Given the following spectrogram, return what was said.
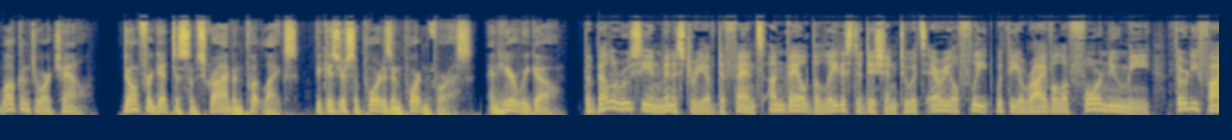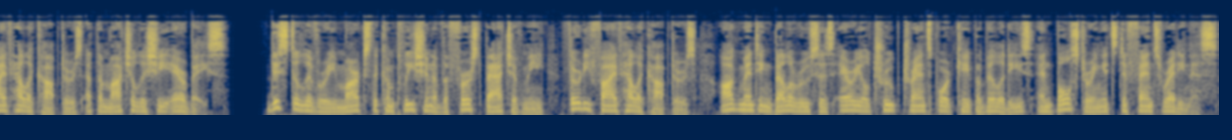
Welcome to our channel. Don't forget to subscribe and put likes, because your support is important for us. And here we go. The Belarusian Ministry of Defense unveiled the latest addition to its aerial fleet with the arrival of four new Mi-35 helicopters at the Machulishchi airbase. This delivery marks the completion of the first batch of Mi-35 helicopters, augmenting Belarus's aerial troop transport capabilities and bolstering its defense readiness.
